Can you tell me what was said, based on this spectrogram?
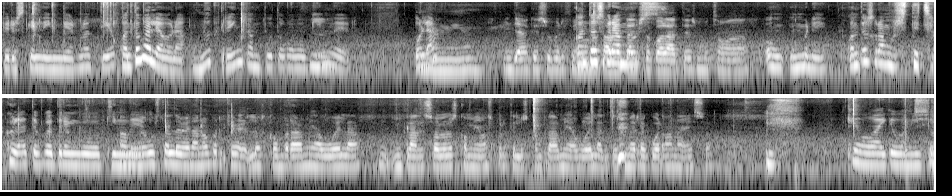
Pero es que el de invierno, tío. ¿Cuánto vale ahora? 1,30 un puto huevo Kinder. Hola. Ya que es súper fino. ¿Cuántos gramos? de chocolate es mucho más. Oh, hombre, ¿cuántos gramos de chocolate puede tener un huevo A mí Kinder? me gusta el de verano porque los compraba mi abuela. En plan, solo los comíamos porque los compraba mi abuela, entonces me recuerdan a eso. Qué guay, qué bonito.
